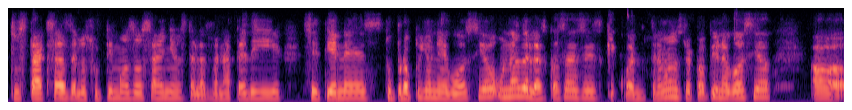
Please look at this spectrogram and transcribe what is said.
Tus taxas de los últimos dos años te las van a pedir. Si tienes tu propio negocio, una de las cosas es que cuando tenemos nuestro propio negocio, uh,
